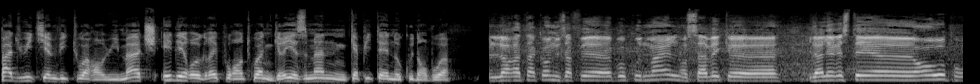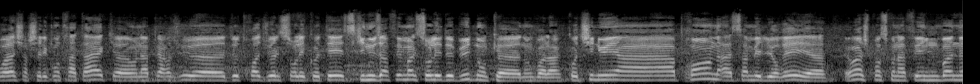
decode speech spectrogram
Pas de huitième victoire en huit matchs et des regrets pour Antoine Griezmann, capitaine au coup d'envoi. Leur attaquant nous a fait beaucoup de mal. On savait qu'il allait rester en haut pour voilà, chercher les contre-attaques. On a perdu deux trois duels sur les côtés, ce qui nous a fait mal sur les deux buts. Donc, donc voilà, continuer à apprendre, à s'améliorer. Et ouais, je pense qu'on a fait une bonne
